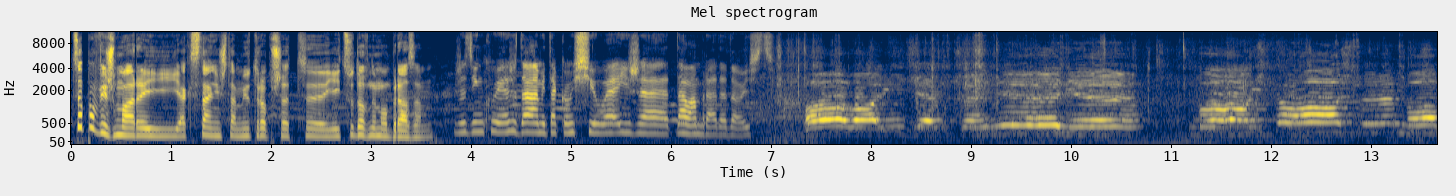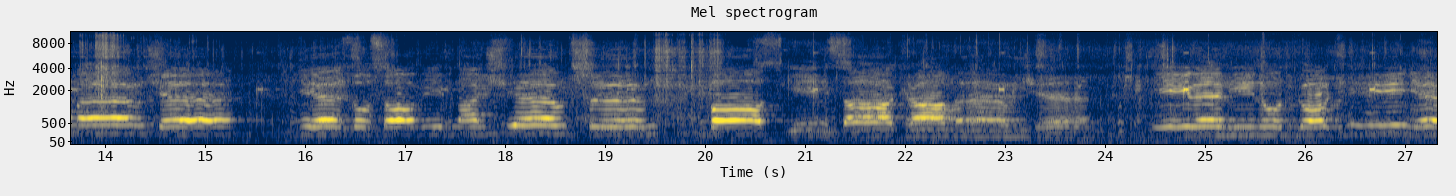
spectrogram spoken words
Co powiesz Maryi, jak staniesz tam jutro przed e, jej cudownym obrazem? Że dziękuję, że dała mi taką siłę i że dałam radę dojść. Chwała i dziękczynienie, bądź w każdym momencie Jezusowi w najświętszym, sakramencie. Ile minut godzinie,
